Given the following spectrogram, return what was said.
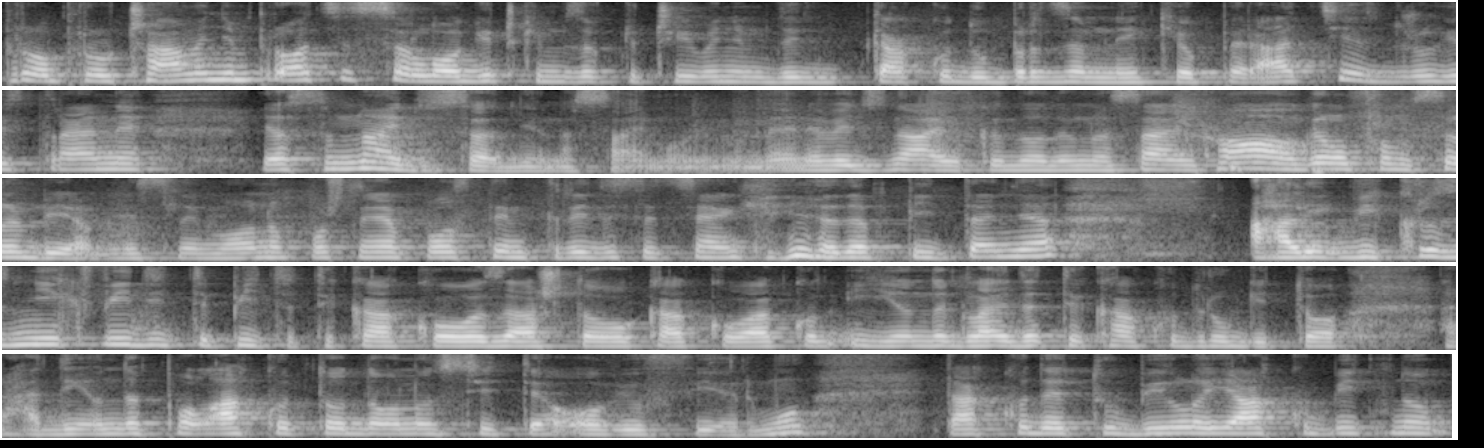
pro, proučavanjem procesa, logičkim zaključivanjem da, kako da ubrzam neke operacije, s druge strane, ja sam najdosadnija na sajmovima. Mene već znaju kad odem na sajm, kao, oh, girl from Serbia, mislim, ono, pošto ja postavim 37.000 pitanja, ali vi kroz njih vidite, pitate kako ovo, zašto ovo, kako ovako, i onda gledate kako drugi to radi, i onda polako to donosite ovi u firmu. Tako da je tu bilo jako bitno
